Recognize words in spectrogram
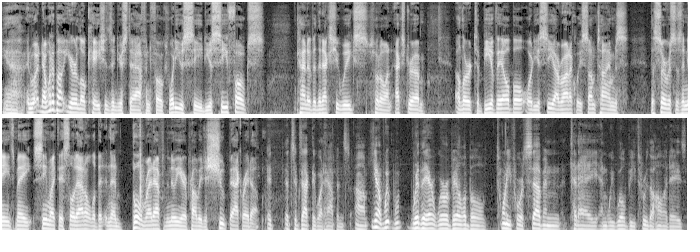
Yeah, and what, now what about your locations and your staff and folks? What do you see? Do you see folks kind of in the next few weeks sort of on extra alert to be available, or do you see, ironically, sometimes the services and needs may seem like they slow down a little bit, and then boom, right after the new year, probably just shoot back right up? It, it's exactly what happens. Um, you know, we, we're there, we're available 24 7 today, and we will be through the holidays.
